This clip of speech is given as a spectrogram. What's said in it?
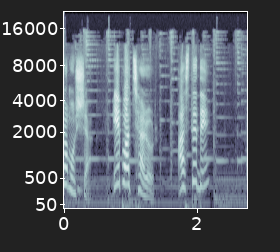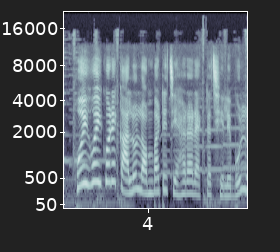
সমস্যা? এ পথ ছাড়োর, আসতে দে। হই হই করে কালো লম্বাটে চেহারার একটা ছেলে বলল,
